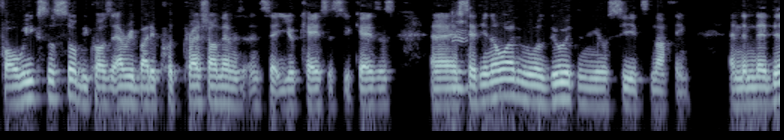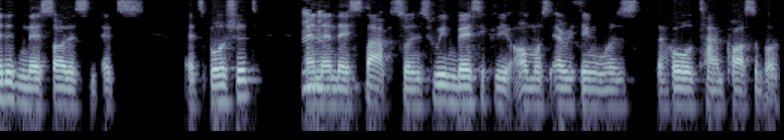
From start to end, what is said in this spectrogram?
four weeks or so because everybody put pressure on them and said your cases, your cases. And I mm-hmm. said, you know what, we will do it and you'll see it's nothing and then they did it and they saw this it's it's bullshit mm-hmm. and then they stopped so in sweden basically almost everything was the whole time possible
